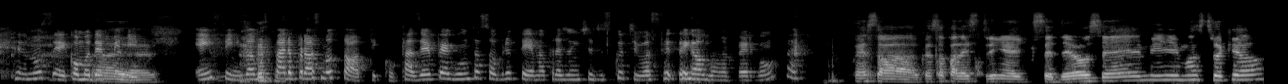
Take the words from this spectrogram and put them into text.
Eu não sei como definir. Ai, ai. Enfim, vamos para o próximo tópico. Fazer perguntas sobre o tema para a gente discutir. Você tem alguma pergunta? com essa, com essa palestrinha aí que você deu, você me mostrou que eu,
